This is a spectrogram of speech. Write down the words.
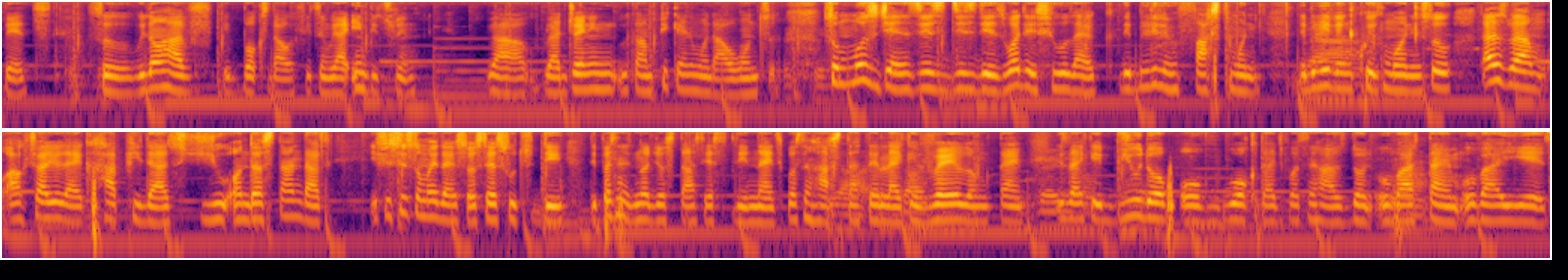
birth, so we don't have a box that we fit in. We are in between we are we are joining we can pick anyone that want to okay. so most gen z's these days what they feel like they believe in fast money they yeah. believe in quick money so that's why i'm actually like happy that you understand that if you see somebody that is successful today, the person did not just start yesterday night. The person has yeah, started like exactly. a very long time. Very it's like a build up of work that the person has done over yeah. time, over years.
